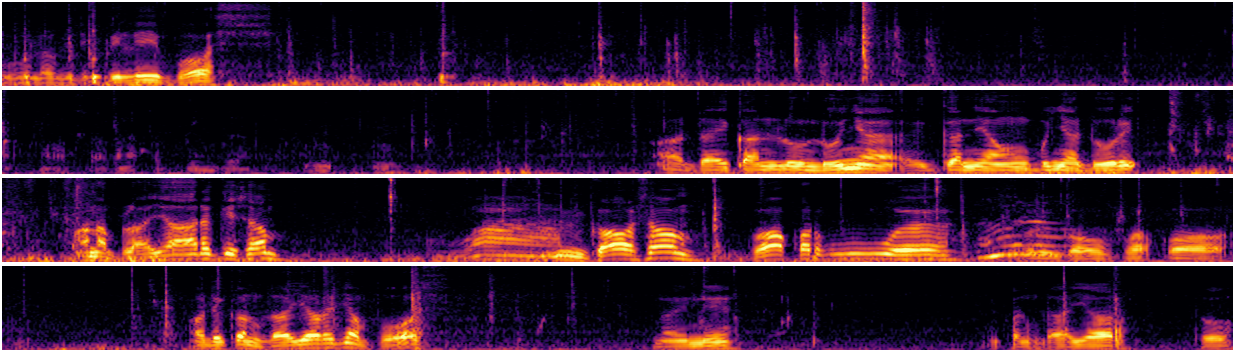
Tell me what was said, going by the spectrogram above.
Oh, lagi dipilih bos. Ada ikan lundunya, ikan yang punya duri. Anak belayar ki sam. Wah. Ini kau sam, bakar gue. Ini kau bakar. ada ikan layarnya bos nah ini ikan layar tuh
